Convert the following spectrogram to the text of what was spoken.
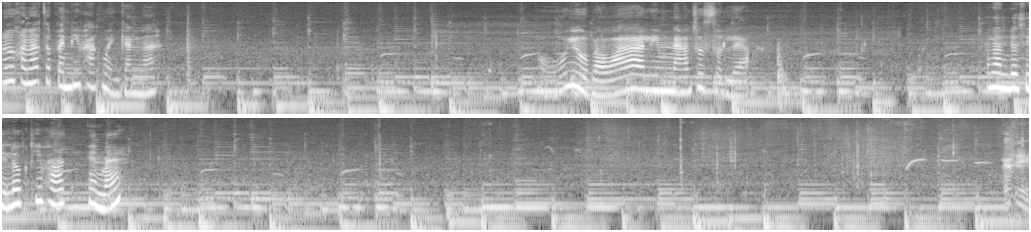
ลูกเขาน่าจะเป็นที่พักเหมือนกันนะ อ้อยู่แบบว่าริมน้ำสุดๆเลยอะพนันดูสิลูกที่พักเห็นไหมก็คือ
